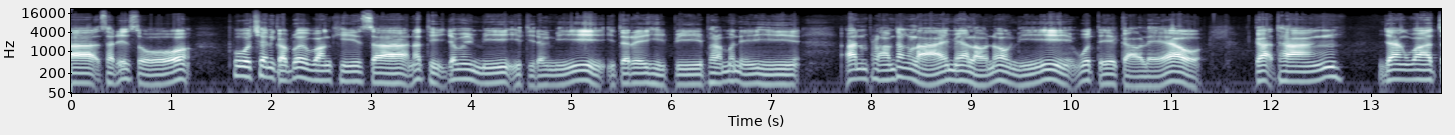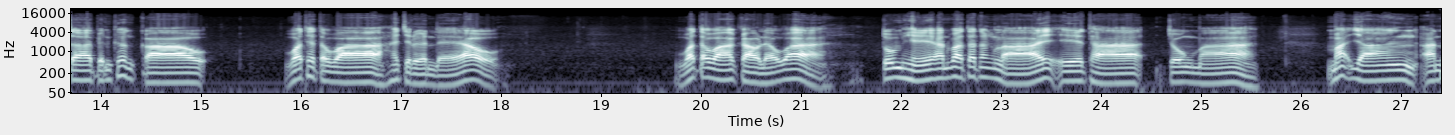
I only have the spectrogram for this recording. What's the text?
าสริโสผู้เช่นกับด้วยวังคีสานัตถิย่อมไม่มีอิติดังนี้ อิตเรหิปีพระมเนหีอันพรามทั้งหลายแม้เหล่านอกนี้วุเตกล่าวแล้ว กะถังยังวาจาเป็นเครื่องกล่าว วัทตวาให้เจริญแล้ว วัตวากล่าวแล้วว่า ตุมเหอันว่าท่านทั้งหลาย เอธาจงมามะยังอัน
